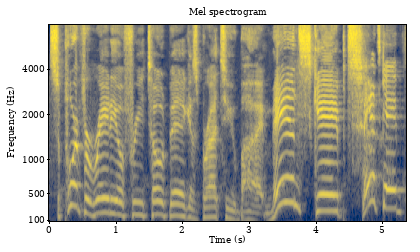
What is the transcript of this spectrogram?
Support for Radio Free Tote Bag is brought to you by Manscaped, Manscaped.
